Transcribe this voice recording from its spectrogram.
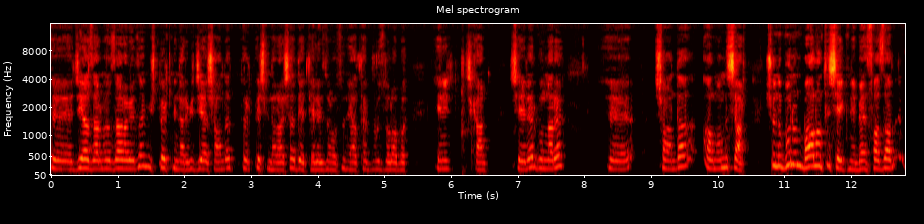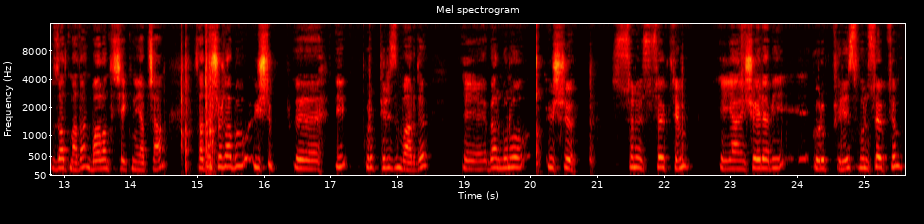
e, cihazlarımıza zarar verirsem 3-4 bin lira bir cihaz şu anda 4-5 bin lira aşağı değil. Televizyon olsun ya tabii buzdolabı yeni çıkan şeyler bunları e, şu anda almamız şart. Şimdi bunun bağlantı şeklini ben fazla uzatmadan bağlantı şeklini yapacağım. Zaten şurada bu üçlü e, bir grup prizm vardı. E, ben bunu üçlüsünü söktüm. E, yani şöyle bir grup priz. Bunu söktüm.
